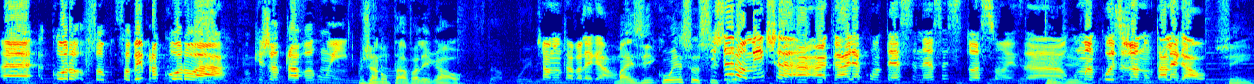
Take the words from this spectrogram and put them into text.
É, coro, só, só veio pra coroar o que já tava ruim. já não tava legal. Já não tava legal. Mas e com isso assim, geralmente a, a- a galha acontece nessas situações. Entendi. alguma coisa já não tá legal. sim.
